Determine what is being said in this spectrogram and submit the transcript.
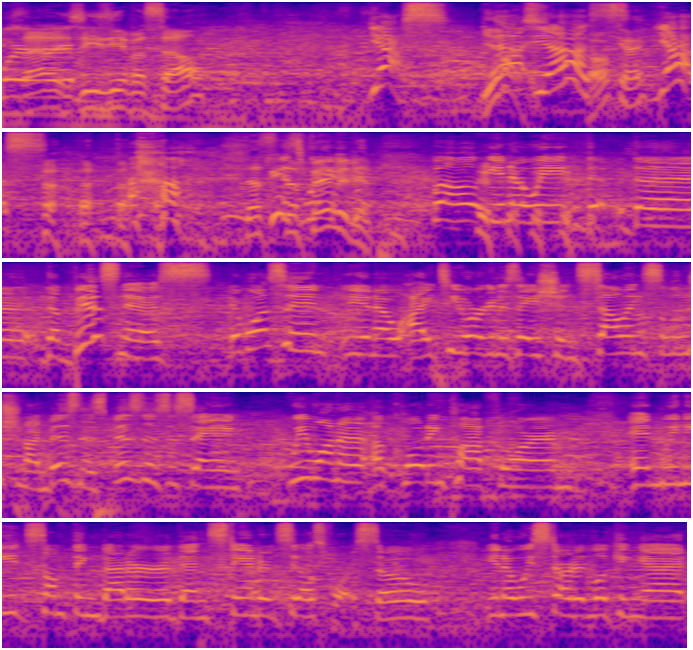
were Is that as easy of a sell? yes, Yes. Uh, yes, Okay. yes. That's definitive. You know, we the, the the business. It wasn't you know IT organization selling solution on business. Business is saying we want a, a quoting platform, and we need something better than standard Salesforce. So, you know, we started looking at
